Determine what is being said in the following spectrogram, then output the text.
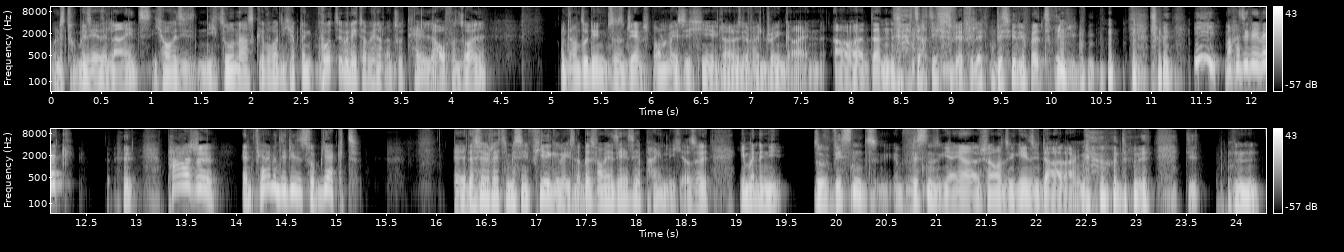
Und es tut mir sehr, sehr leid. Ich hoffe, Sie sind nicht so nass geworden. Ich habe dann kurz überlegt, ob ich noch ins Hotel laufen soll. Und dann so den so James Bond-mäßig hier, ich lade Sie auf einen Drink ein. Aber dann dachte ich, das wäre vielleicht ein bisschen übertrieben. so, machen Sie den weg. Page, entfernen Sie dieses Objekt. Äh, Das wäre vielleicht ein bisschen viel gewesen, aber es war mir sehr, sehr peinlich. Also jemand in die, so wissend, wissend, ja, ja, schauen Sie, gehen Sie da lang. Und dann die, hm.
